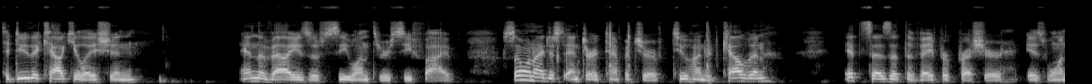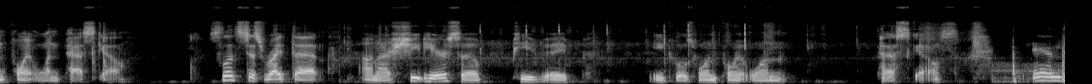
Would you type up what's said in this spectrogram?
to do the calculation and the values of C1 through C5. So when I just enter a temperature of 200 Kelvin, it says that the vapor pressure is 1.1 Pascal. So let's just write that on our sheet here. So Pvape equals 1.1 pascals. And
